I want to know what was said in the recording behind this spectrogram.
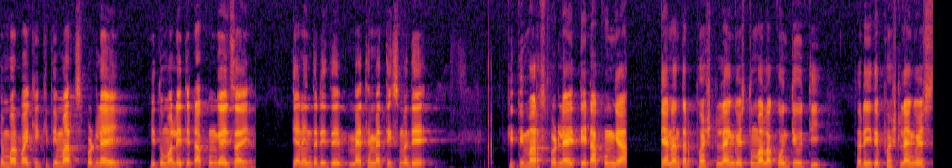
शंभरपैकी किती मार्क्स पडले आहे हे तुम्हाला इथे टाकून घ्यायचं आहे. त्यानंतर इथे मॅथमॅटिक्समध्ये किती मार्क्स पडले आहेत ते टाकून घ्या. त्यानंतर फर्स्ट लँग्वेज तुम्हाला कोणती होती तर इथे फर्स्ट लँग्वेज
